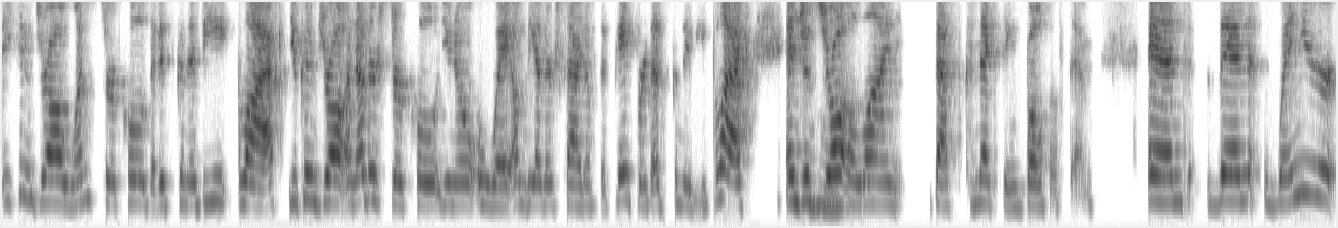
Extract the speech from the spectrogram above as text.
you can draw one circle that it's going to be black you can draw another circle you know away on the other side of the paper that's going to be black and just mm-hmm. draw a line that's connecting both of them and then when you're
